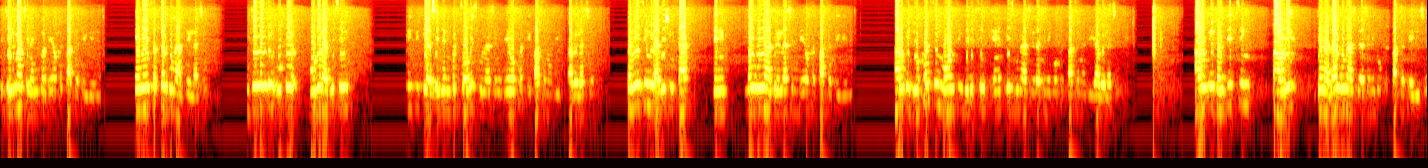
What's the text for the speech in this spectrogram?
જેલમાં છે એની પર બે વખત પાછા થઈ ગયેલી છે. એને સત્તર ગુના આચરેલા છે. વિજયભાઈસિંહ ઉપે બોડો રાજુસિંહ પીપીટીઆર છે, જેની પર ચોવીસ ગુના છે અને બે વખત એ પાસામાં આવેલા છે. કન્યાસિંહ રાજેસિંહ ટાટ જેની નવ ગુના આચરેલા છે અને બે વખત પાસા થઈ ગયેલી છે. આરોપી જોખરસિંહ મોહનસિંહ દિલીપસિંહ એને ત્રીસ ગુના આચરેલા છે અને એક વખત પાસામાં જઈ આવેલા છે. આરોપી બલજીતસિંહ બાવરી જેને અઢાર ગુના આચર્યા છે અને એક વખત પાસા થયેલી છે.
